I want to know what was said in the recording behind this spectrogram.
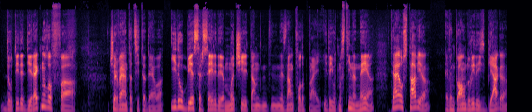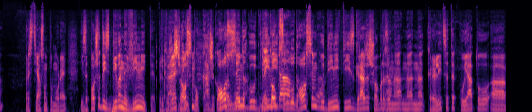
да отиде директно в а, червената цитадела и да убие Серсе или да я мъчи или там не знам какво да прави и да я отмъсти на нея, тя я оставя, евентуално дори да избяга през тясното море и започва да избива невинните. При положение, че 8, покаже колко 8 е луда. години, колко съм луда. 8 да. години ти изграждаш образа да. на, на, на кралицата, която а,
